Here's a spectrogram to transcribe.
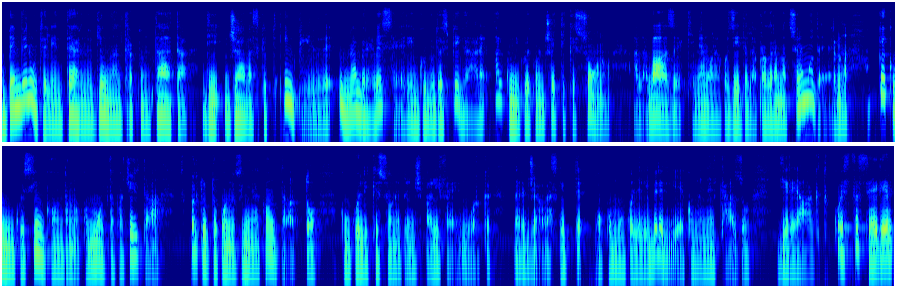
Benvenuti all'interno di un'altra puntata di JavaScript in pillole, una breve serie in cui vado a spiegare alcuni di quei concetti che sono alla base, chiamiamola così, della programmazione moderna, che comunque si incontrano con molta facilità, soprattutto quando si viene a contatto con quelli che sono i principali framework per JavaScript o comunque le librerie, come nel caso di React. Questa serie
